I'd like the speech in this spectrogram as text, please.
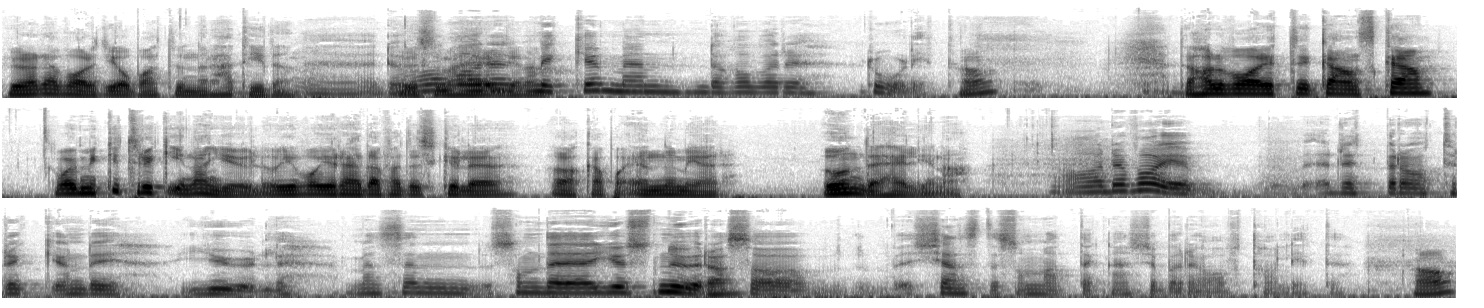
Hur har det varit jobbat under den här tiden? Eh, Det har varit helgerna. mycket men det har varit roligt. Ja. Det har varit ganska... Det var mycket tryck innan jul och vi var ju rädda för att det skulle öka på ännu mer under helgerna. Ja, det var ju rätt bra tryck under jul. Men sen som det är just nu då så känns det som att det kanske börjar avta lite. Ja,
